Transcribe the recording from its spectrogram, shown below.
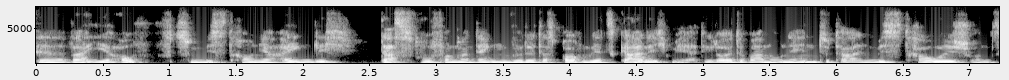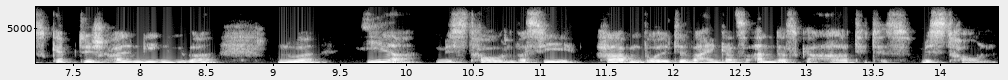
äh, war ihr Aufruf zum Misstrauen ja eigentlich das, wovon man denken würde, das brauchen wir jetzt gar nicht mehr. Die Leute waren ohnehin total misstrauisch und skeptisch allem gegenüber. Nur ihr Misstrauen, was sie haben wollte, war ein ganz anders geartetes Misstrauen.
